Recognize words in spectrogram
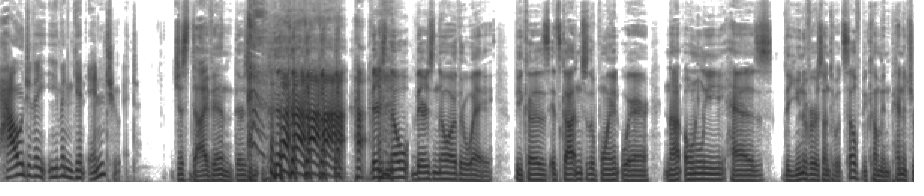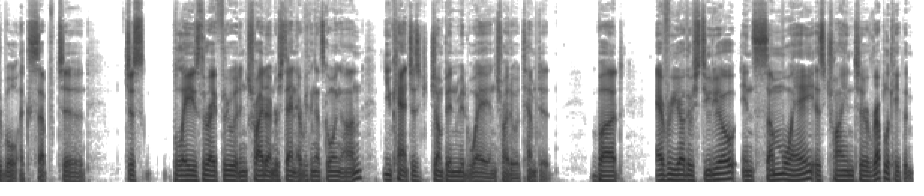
How do they even get into it? Just dive in. There's there's no there's no other way because it's gotten to the point where not only has the universe unto itself become impenetrable except to just blaze right through it and try to understand everything that's going on. You can't just jump in midway and try to attempt it. But every other studio, in some way, is trying to replicate the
